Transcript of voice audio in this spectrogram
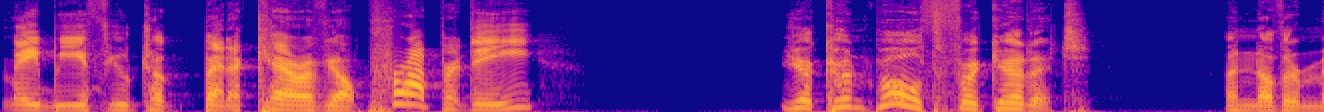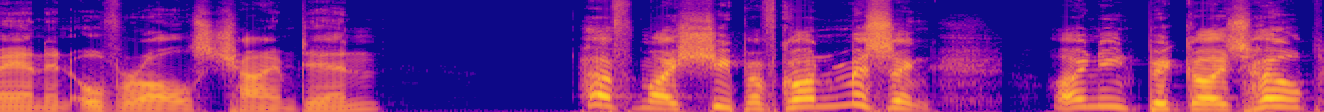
Maybe if you took better care of your property. You can both forget it. Another man in overalls chimed in. Half my sheep have gone missing. I need Big Guy's help,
